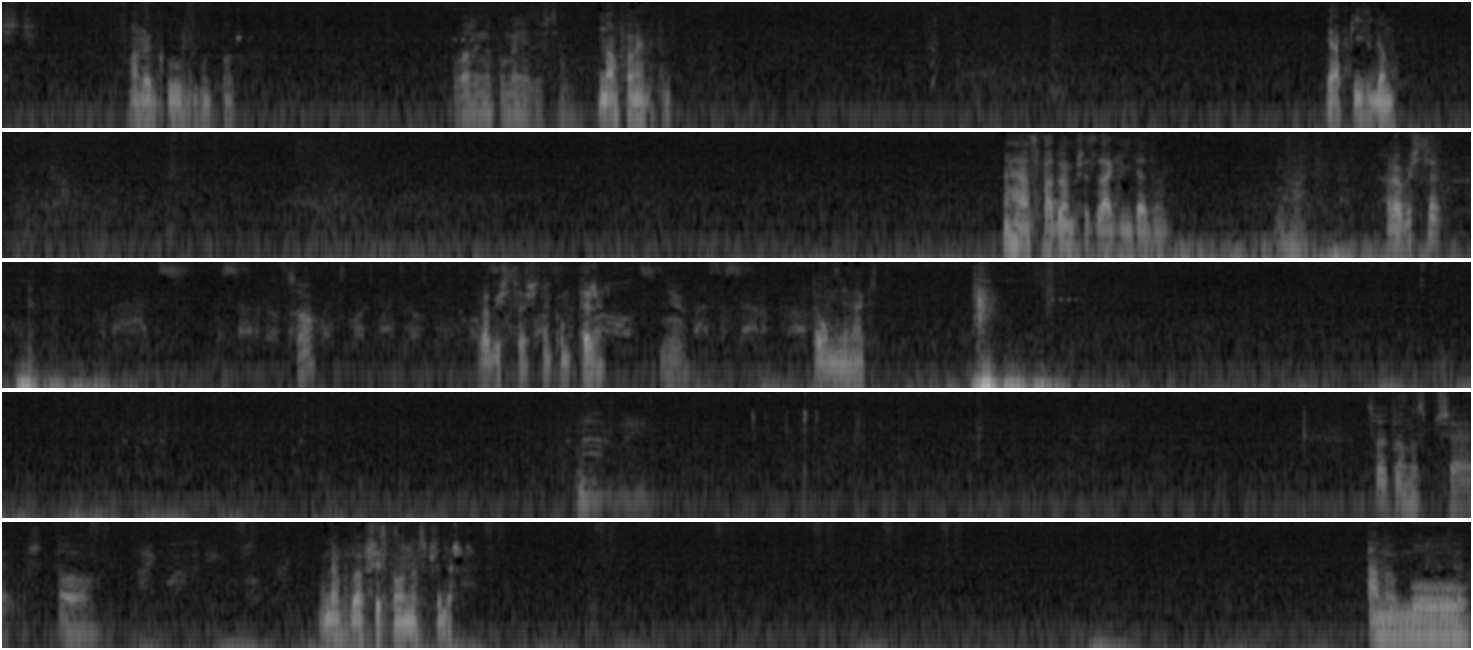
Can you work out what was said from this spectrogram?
Ale gówno, boże. Uważaj na płomienie ze ścian. No, pamiętam. Ja pizgam. Aha, spadłem przez lagi i dedłem. Robisz co? Co? Robisz coś na komputerze? Nie. To u mnie lagi. Co to na sprzedaż? To... Adam chyba wszystko mam na sprzedaż. Ammo.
